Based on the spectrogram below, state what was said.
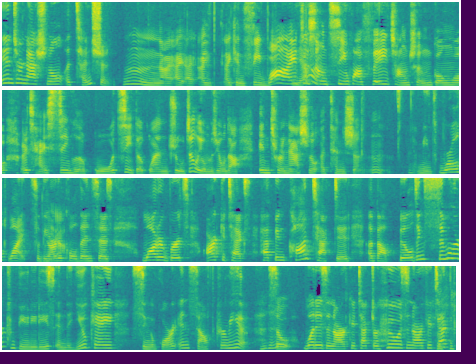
international attention. Hmm, I I I I can see why. 这项计划非常成功哦，而且还吸引了国际的关注。这里我们是用到 international attention. It means worldwide. So the article then says. Waterbird's architects have been contacted about building similar communities in the UK, Singapore, and South Korea. Mm -hmm. So, what is an architect or who is an architect?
